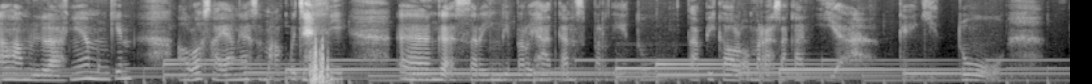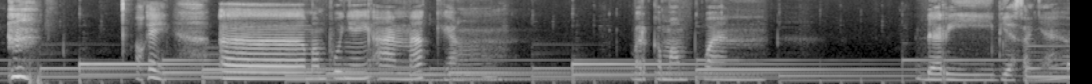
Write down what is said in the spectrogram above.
alhamdulillahnya mungkin Allah sayangnya sama aku. Jadi eh, nggak uh, sering diperlihatkan seperti itu. Tapi kalau merasakan iya kayak gitu okay. uh, eh, mempunyai anak yang berkemampuan dari biasanya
